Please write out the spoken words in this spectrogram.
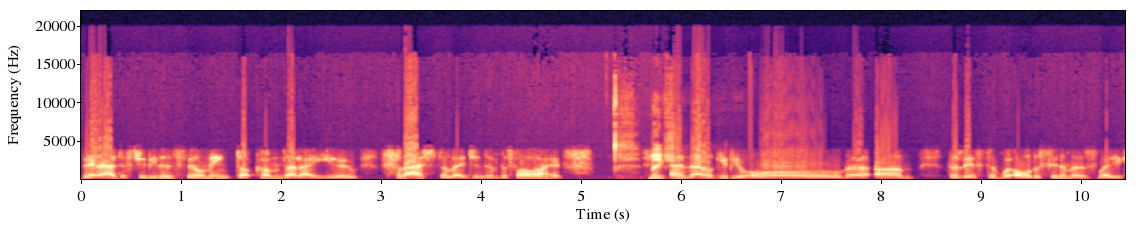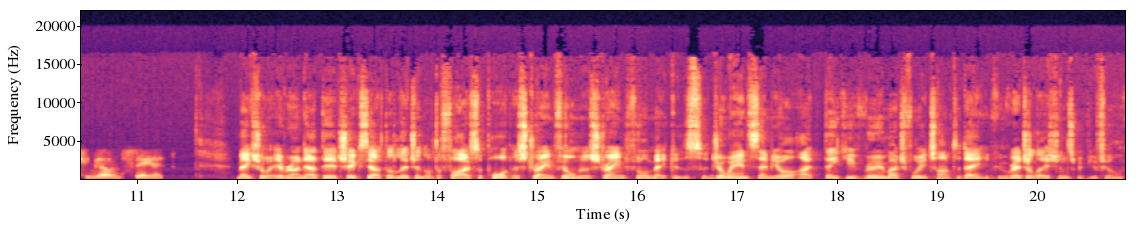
They're our distributors, filminc.com.au slash the legend of the five. Make sure. And that'll give you all the um, the list of all the cinemas where you can go and see it. Make sure everyone out there checks out The Legend of the Five. Support Australian film and Australian filmmakers. Joanne Samuel, I thank you very much for your time today and congratulations with your film.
